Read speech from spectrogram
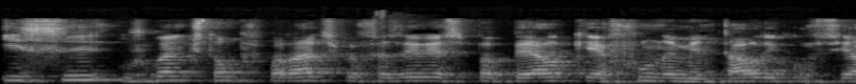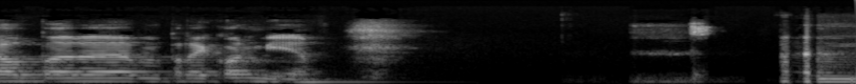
e se os bancos estão preparados para fazer esse papel que é fundamental e crucial para, para a economia. Um,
